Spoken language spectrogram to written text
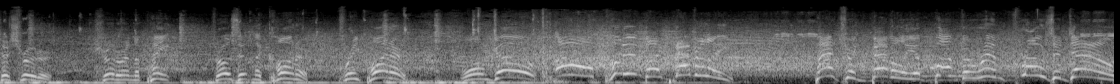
to Schroeder. Schroeder in the paint. Throws it in the corner. Three-pointer. Won't go. Oh, put in by Beverley. Patrick Beverley above the rim throws it down.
